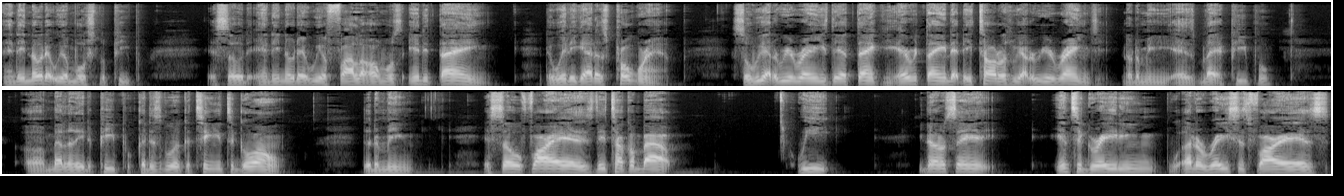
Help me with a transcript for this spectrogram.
and they know that we're emotional people. And so, and they know that we'll follow almost anything the way they got us programmed. So we got to rearrange their thinking. Everything that they taught us, we got to rearrange it. You know what I mean? As black people, uh, melanated people, because this is going to continue to go on. You know what I mean? And so far as they talk about, we, you know what I'm saying? Integrating with other races as far as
